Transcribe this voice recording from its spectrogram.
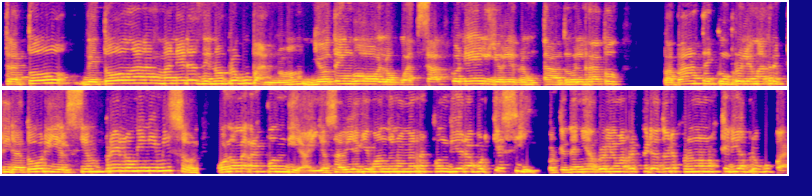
trató de todas las maneras de no preocuparnos. Yo tengo los WhatsApp con él y yo le preguntaba todo el rato, papá, ¿estás con problemas respiratorios? Y él siempre lo minimizó o no me respondía. Y yo sabía que cuando no me respondía era porque sí, porque tenía problemas respiratorios, pero no nos quería preocupar.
